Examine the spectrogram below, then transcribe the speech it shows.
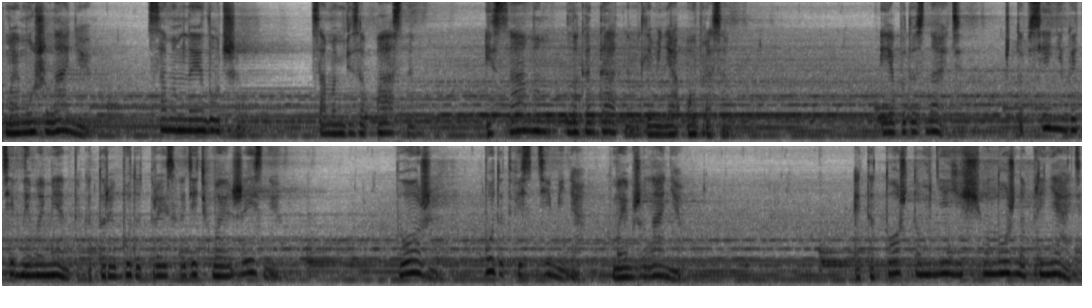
к моему желанию самым наилучшим, самым безопасным и самым благодатным для меня образом. И я буду знать, что все негативные моменты, которые будут происходить в моей жизни, тоже будут вести меня к моим желаниям. Это то, что мне еще нужно принять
